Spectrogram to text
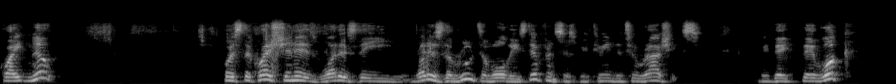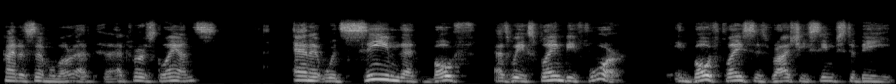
quite new. Of course, the question is, what is the what is the root of all these differences between the two Rashis? Mean, they they look kind of similar at, at first glance, and it would seem that both, as we explained before, in both places, Rashi seems to be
